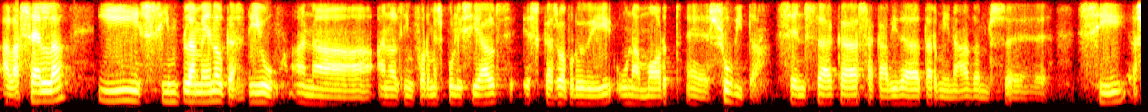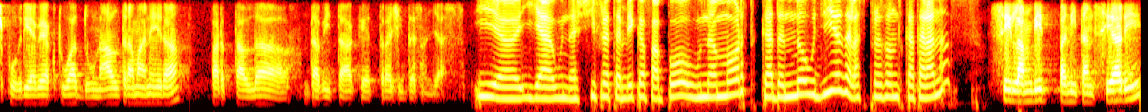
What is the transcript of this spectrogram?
a la cel·la i simplement el que es diu en, a, eh, en els informes policials és que es va produir una mort eh, súbita, sense que s'acabi de determinar doncs, eh, si es podria haver actuat d'una altra manera per tal d'evitar de, aquest tràgic desenllaç. I uh, hi ha una xifra també que fa por, una mort cada nou dies a les presons catalanes? Sí, l'àmbit penitenciari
